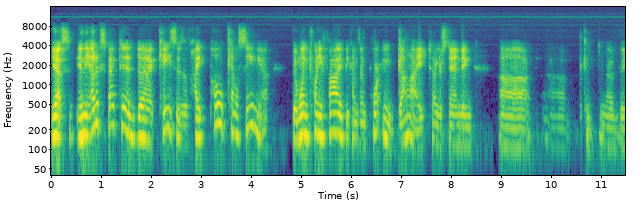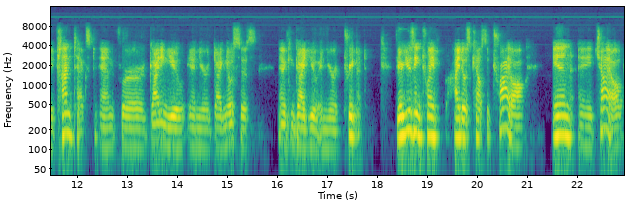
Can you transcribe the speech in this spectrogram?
yes, in the unexpected uh, cases of hypocalcemia, the 125 becomes an important guide to understanding uh, uh, the context and for guiding you in your diagnosis and it can guide you in your treatment. If you're using 20 high dose calcitriol in a child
